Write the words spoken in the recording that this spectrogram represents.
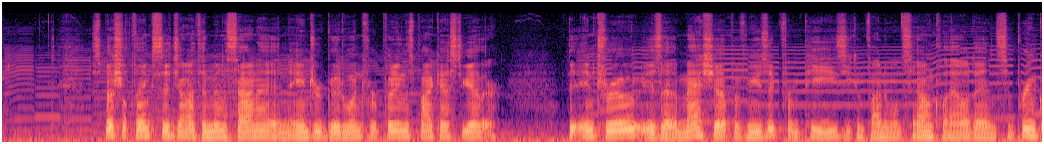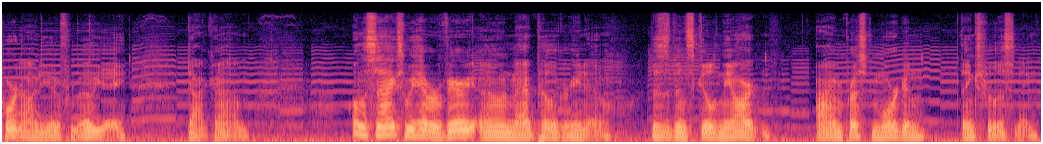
Special thanks to Jonathan Minnesana and Andrew Goodwin for putting this podcast together. The intro is a mashup of music from Peas. You can find them on SoundCloud and Supreme Court audio from Oyez.com. On the sax, we have our very own Matt Pellegrino. This has been Skilled in the Art. I'm Preston Morgan. Thanks for listening.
